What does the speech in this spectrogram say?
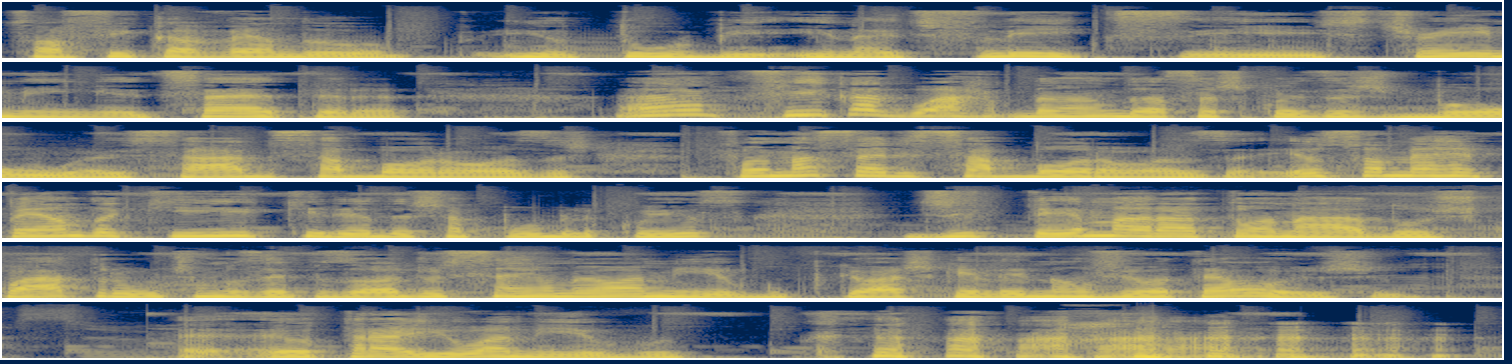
só fica vendo YouTube e Netflix e streaming, etc. É, fica guardando essas coisas boas, sabe? Saborosas. Foi uma série saborosa. Eu só me arrependo aqui, queria deixar público isso, de ter maratonado os quatro últimos episódios sem o meu amigo, porque eu acho que ele não viu até hoje. É, eu traí o amigo.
